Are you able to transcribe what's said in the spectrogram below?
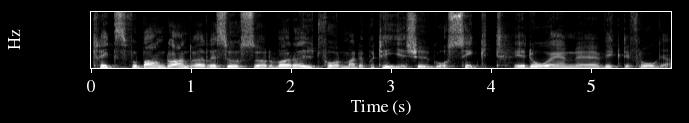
krigsförband och andra resurser vara utformade på 10-20 års sikt? är då en eh, viktig fråga.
